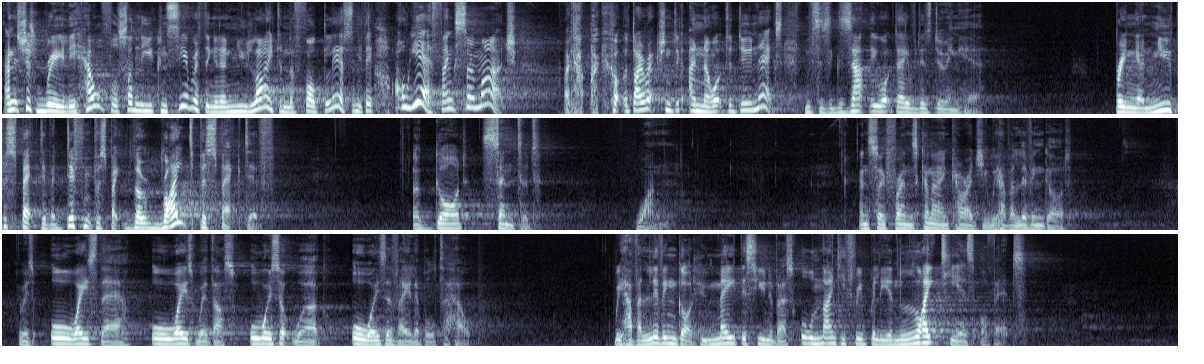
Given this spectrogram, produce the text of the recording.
And it's just really helpful. Suddenly you can see everything in a new light and the fog lifts, and you think, oh, yeah, thanks so much. I got the direction, to, I know what to do next. And this is exactly what David is doing here. Bringing a new perspective, a different perspective, the right perspective, a God centered one. And so, friends, can I encourage you? We have a living God who is always there, always with us, always at work, always available to help. We have a living God who made this universe, all 93 billion light years of it.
